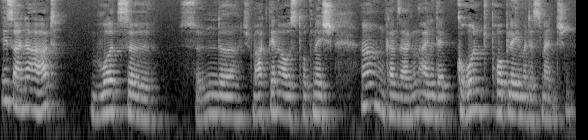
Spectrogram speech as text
ist eine Art Wurzelsünde. Ich mag den Ausdruck nicht, man kann sagen, eine der Grundprobleme des Menschen.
